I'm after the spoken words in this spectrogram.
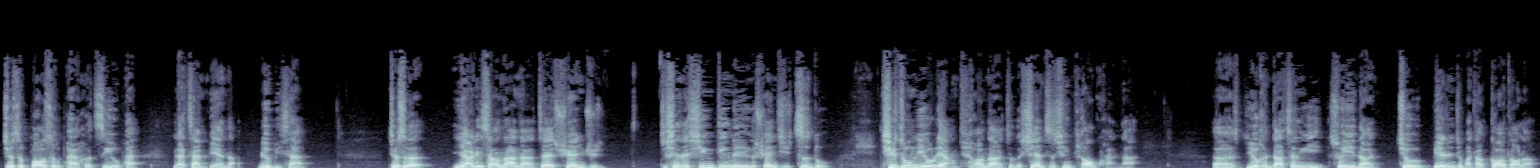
就是保守派和自由派来站边的六比三，就是亚利桑那呢在选举现在新定了一个选举制度，其中有两条呢这个限制性条款呢，呃有很大争议，所以呢就别人就把他告到了，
